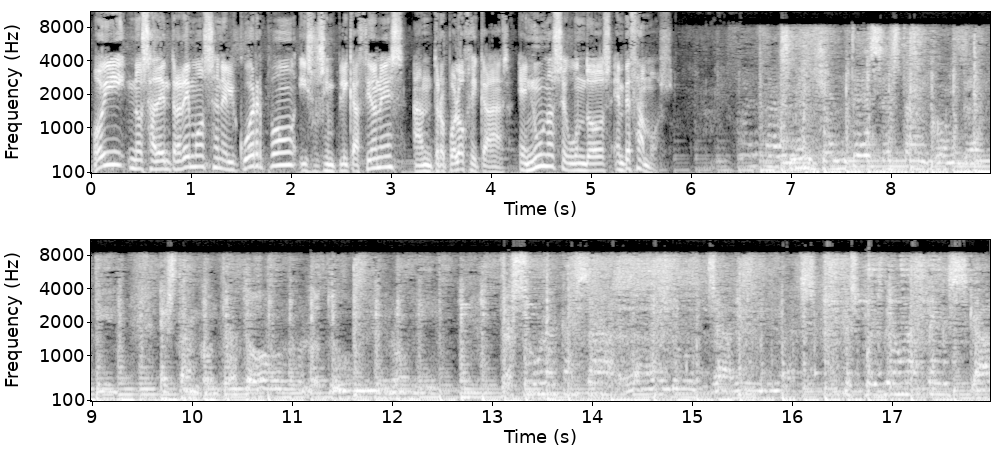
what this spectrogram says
Hoy nos adentraremos en el cuerpo y sus implicaciones antropológicas. En unos segundos empezamos. Mil gentes están contra ti, están contra todo lo tuyo y lo mío. Tras una cansada lucha de días, después de una pesca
